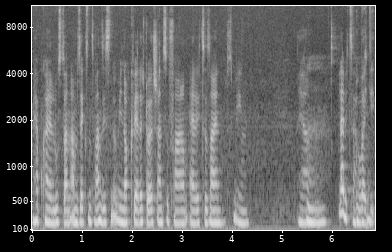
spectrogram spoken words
ich habe keine Lust dann am 26. irgendwie noch quer durch Deutschland zu fahren, um ehrlich zu sein. Deswegen, ja, mhm. bleibe ich zu Hause. Und bei, die,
